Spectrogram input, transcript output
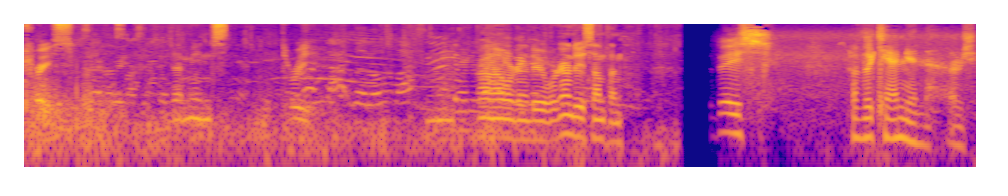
trace. That means three. Mm, I don't know what we're gonna do. We're gonna do something. The base of the canyon. I'm just.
